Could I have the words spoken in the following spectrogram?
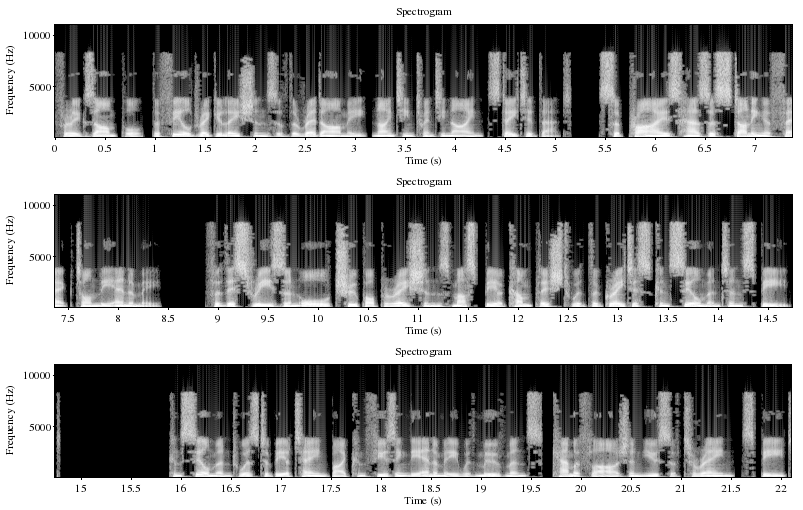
For example, the field regulations of the Red Army 1929 stated that, "...surprise has a stunning effect on the enemy." For this reason all troop operations must be accomplished with the greatest concealment and speed. Concealment was to be attained by confusing the enemy with movements, camouflage and use of terrain, speed,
